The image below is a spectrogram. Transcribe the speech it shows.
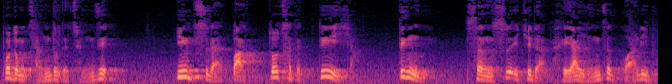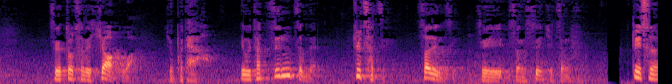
不同程度的存在。因此呢，把督查的对象定为省市一级的海洋行政管理部。”这个督查的效果啊就不太好，因为他真正的决策者、责任者在省市级政府。对此，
